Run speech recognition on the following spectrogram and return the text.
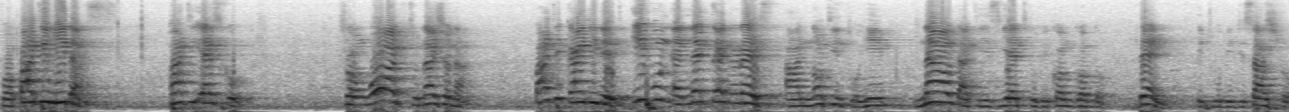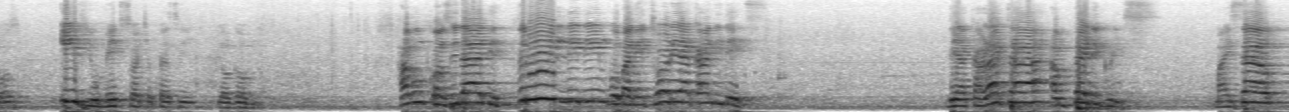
for party leaders, party EXCO, from world to national. Party candidates, even elected reps, are nothing to him now that he is yet to become governor. Then it will be disastrous if you make such a person your governor. Having considered the three leading gubernatorial candidates, their character and pedigrees, myself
